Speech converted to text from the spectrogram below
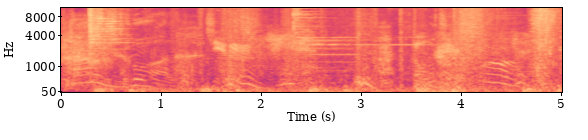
太弱了，接力！刀剑！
